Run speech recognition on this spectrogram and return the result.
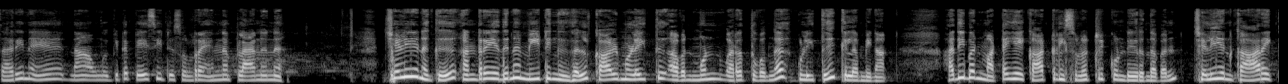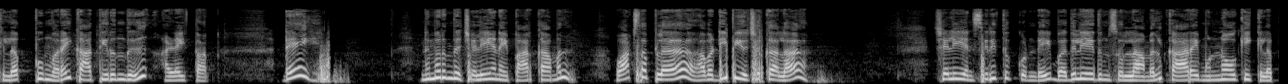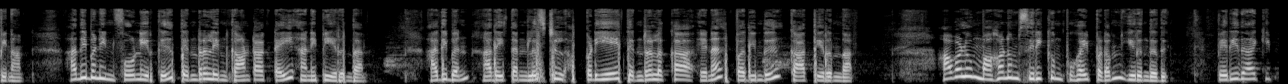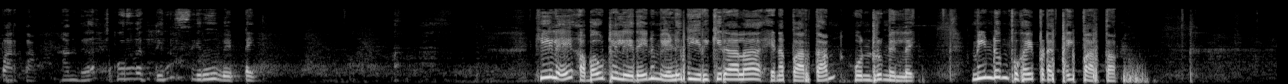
சரிண்ணே நான் அவங்க கிட்ட பேசிட்டு சொல்றேன் என்ன பிளான்னு செழியனுக்கு அன்றைய தின மீட்டிங்குகள் கால் முளைத்து அவன் முன் வரத்துவங்க குளித்து கிளம்பினான். அதிபன் மட்டையை காற்றில் சுழற்றி கொண்டு இருந்தவன் செழியன் காரை கிளப்பும் வரை காத்திருந்து அழைத்தான். டேய் நிமிர்ந்த செழியனை பார்க்காமல் வாட்ஸ்அப்ல அவ டிபி வச்சிருக்காளா? செழியன் சிரித்துக்கொண்டே பதில் ஏதும் சொல்லாமல் காரை முன்னோக்கி கிளப்பினான். அதிபனின் போனிற்கு தென்றலின் கான்டாக்டை அனுப்பியிருந்தான். அதிபன் அதை தன் லிஸ்டில் அப்படியே தென்றலக்கா என பதிந்து காத்திருந்தான். அவளும் மகனும் சிரிக்கும் புகைப்படம் இருந்தது. பெரிதாக்கி பார்த்தான். அந்த புருவத்தின் சிறு வெட்டை. கீழே அபவுட்டில் ஏதேனும் எழுதி இருக்கிறாளா என பார்த்தான். ஒன்றுமில்லை. மீண்டும் புகைப்படத்தை பார்த்தான்.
